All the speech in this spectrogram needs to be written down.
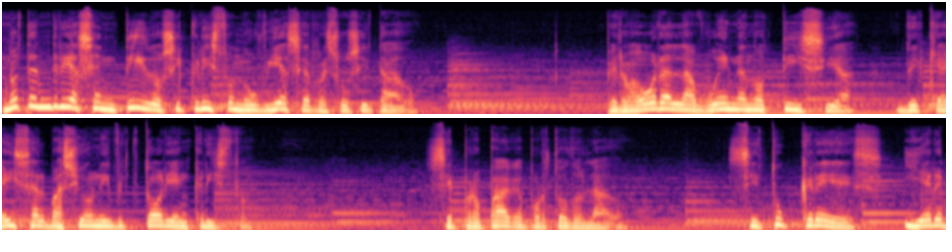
no tendría sentido si Cristo no hubiese resucitado. Pero ahora la buena noticia de que hay salvación y victoria en Cristo se propaga por todo lado. Si tú crees y eres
